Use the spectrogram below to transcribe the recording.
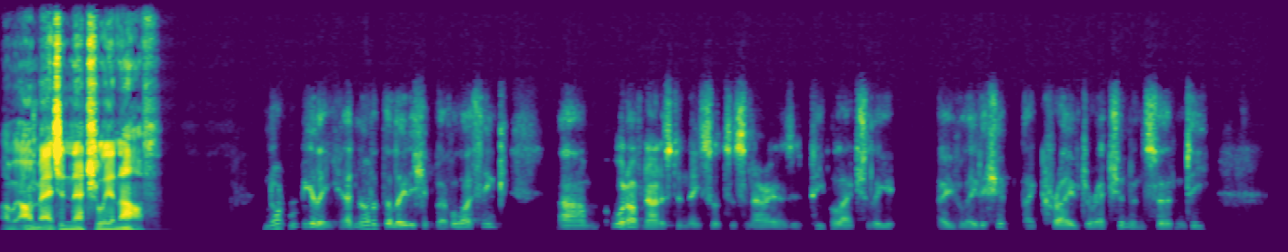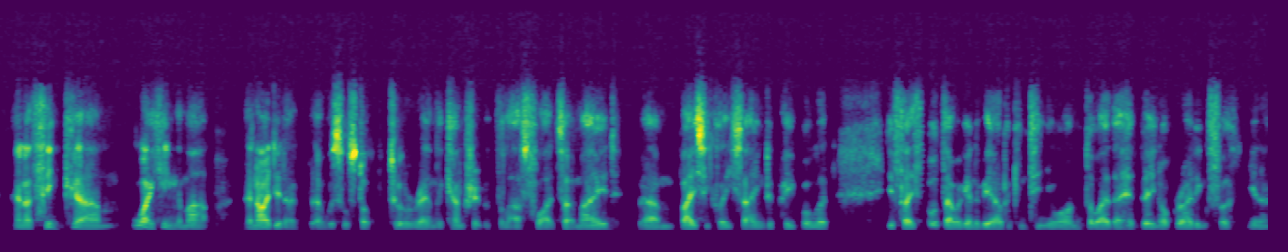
I, mean, I imagine naturally enough. Not really, and not at the leadership level. I think um, what I've noticed in these sorts of scenarios is people actually crave leadership, they crave direction and certainty. And I think um, waking them up, and I did a, a, whistle stop tour around the country with the last flights I made, um, basically saying to people that if they thought they were going to be able to continue on the way they had been operating for, you know,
